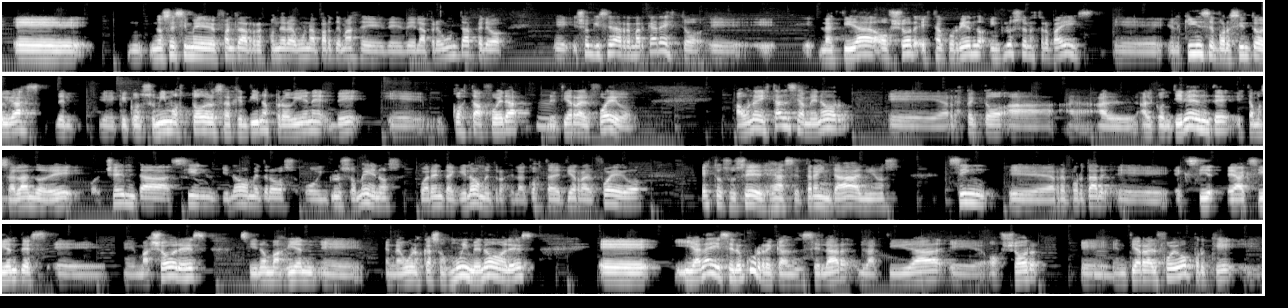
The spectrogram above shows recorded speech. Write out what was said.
Eh, no sé si me falta responder alguna parte más de, la pregunta, pero eh, yo quisiera remarcar esto. Eh, la actividad offshore está ocurriendo incluso en nuestro país. el 15% del gas que consumimos todos los argentinos proviene de costa afuera de mm. Tierra del Fuego. A una distancia menor, eh, respecto al, continente, estamos hablando de 80, 100 kilómetros o incluso menos, 40 kilómetros de la costa de Tierra del Fuego. Esto sucede desde hace 30 años, sin eh, reportar eh, accidentes mayores, sino más bien en algunos casos muy menores. y a nadie se le ocurre cancelar la actividad offshore mm. en Tierra del Fuego porque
